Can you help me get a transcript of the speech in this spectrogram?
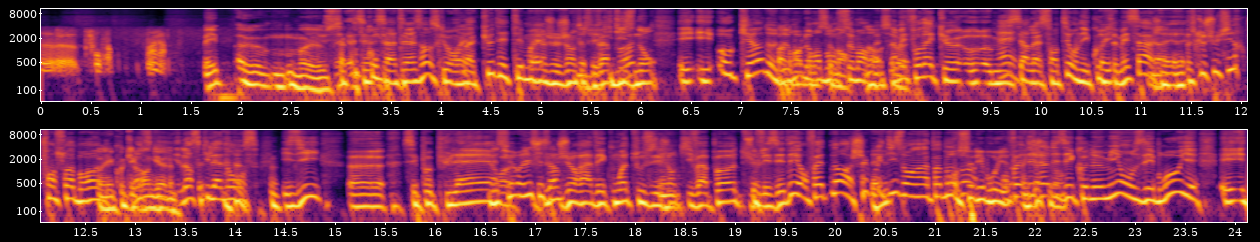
euh, pour. Voilà. Mais euh, ça coûte C'est intéressant parce qu'on Ouais. a que des témoignages de gens qui qui disent non et, et aucun ne Pas de demande le remboursement. remboursement. Non, mais il faudrait que au, au ministère de la Santé, on écoute Oui. ce message. Ouais, ouais. Parce que je suis sûr que François Braun, On écoute les grandes lorsqu'il- gueules. lorsqu'il annonce, il dit euh, c'est populaire, Bien sûr, oui, c'est je- ça. j'aurai avec moi tous ces Mm. gens qui vapotent, je vais les aider. En fait, non, à chaque fois ils disent on n'en a pas besoin. se débrouille, On fait déjà des économies, on se débrouille et, et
